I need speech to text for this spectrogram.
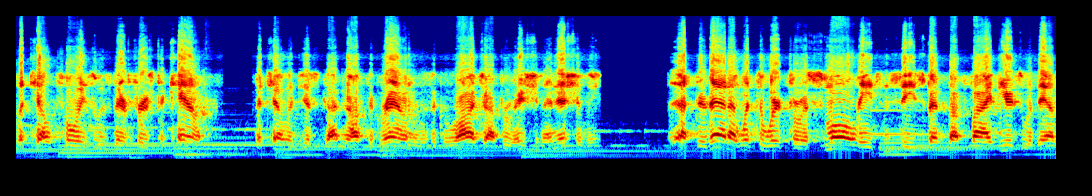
Mattel Toys was their first account. Mattel had just gotten off the ground. It was a garage operation initially. After that, I went to work for a small agency, spent about five years with them,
